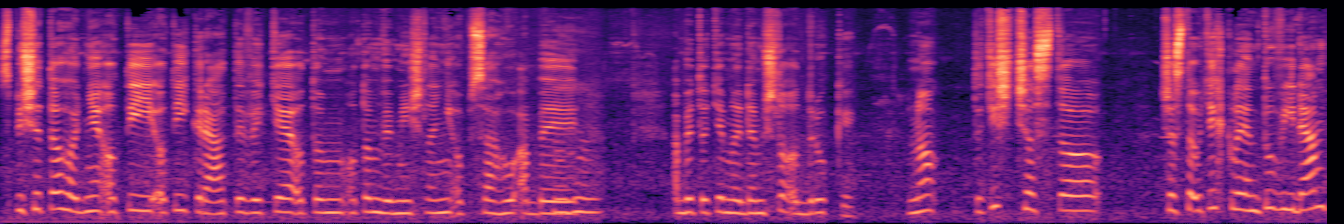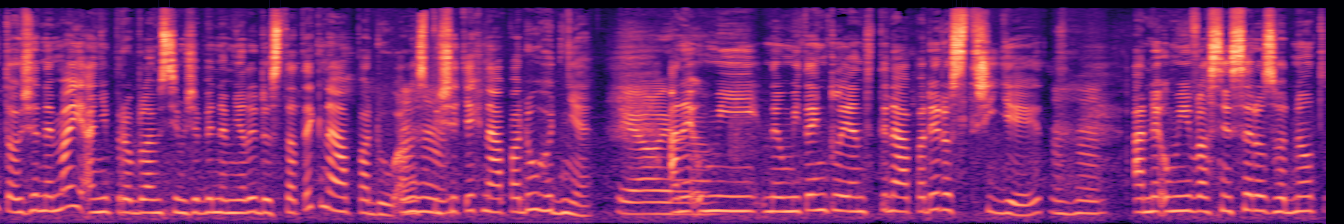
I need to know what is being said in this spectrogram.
spíš je to hodně o té o tý kreativitě, o tom, o tom vymýšlení obsahu, aby, mm-hmm. aby to těm lidem šlo od ruky. No, totiž často často u těch klientů vídám to, že nemají ani problém s tím, že by neměli dostatek nápadů, ale mm-hmm. spíše těch nápadů hodně. Jo, jo, a neumí, neumí ten klient ty nápady rozstřídit mm-hmm. a neumí vlastně se rozhodnout,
